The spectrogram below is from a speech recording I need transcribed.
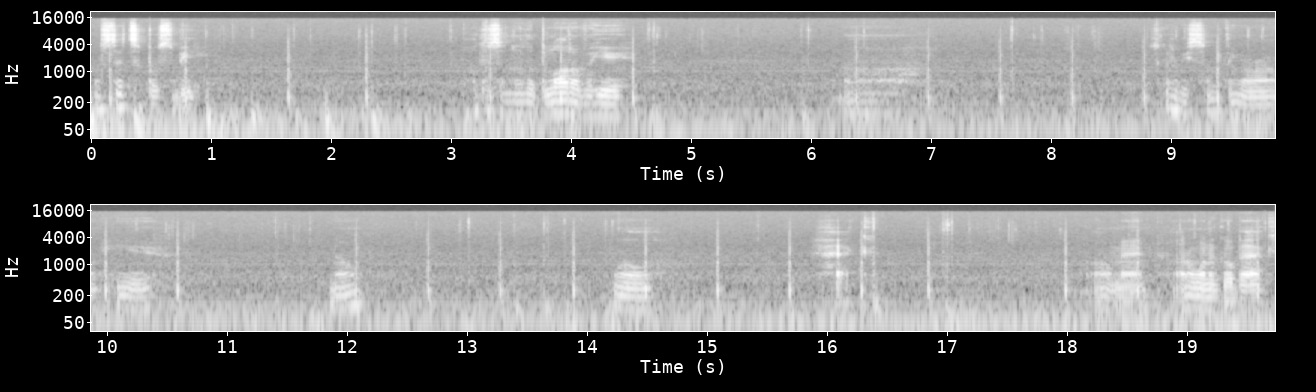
What's that supposed to be? Oh, there's another blot over here. Uh, there's gotta be something around here. No? Well, heck. Oh man, I don't want to go back.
